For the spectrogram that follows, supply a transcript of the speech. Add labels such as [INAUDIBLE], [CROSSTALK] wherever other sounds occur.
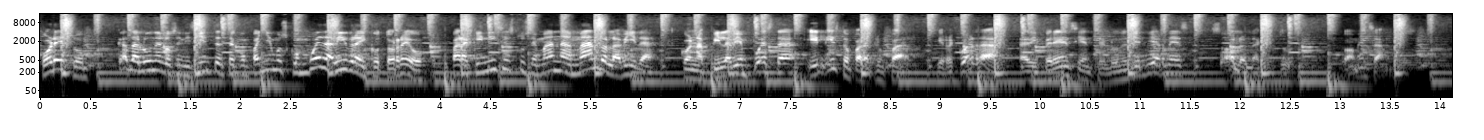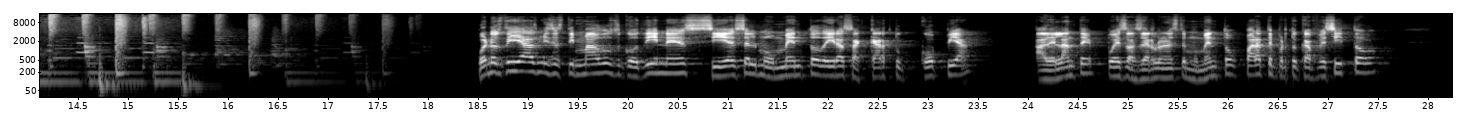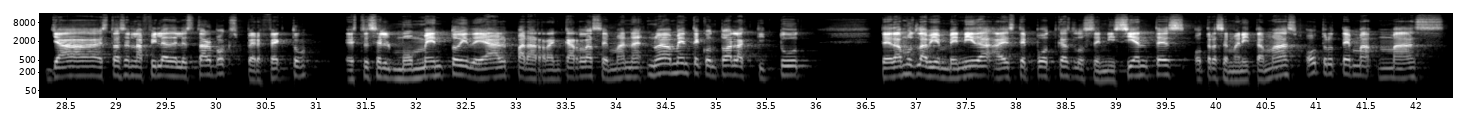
Por eso, cada lunes los Cenicientes te acompañamos con buena vibra y cotorreo para que inicies tu semana amando la vida, con la pila bien puesta y listo para triunfar. Y recuerda, la diferencia entre el lunes y el viernes solo es la actitud. Comenzamos. Buenos días, mis estimados godines. Si es el momento de ir a sacar tu copia, adelante, puedes hacerlo en este momento. Párate por tu cafecito, ya estás en la fila del Starbucks, perfecto. Este es el momento ideal para arrancar la semana nuevamente con toda la actitud. Te damos la bienvenida a este podcast Los Cenicientes, otra semanita más, otro tema más.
